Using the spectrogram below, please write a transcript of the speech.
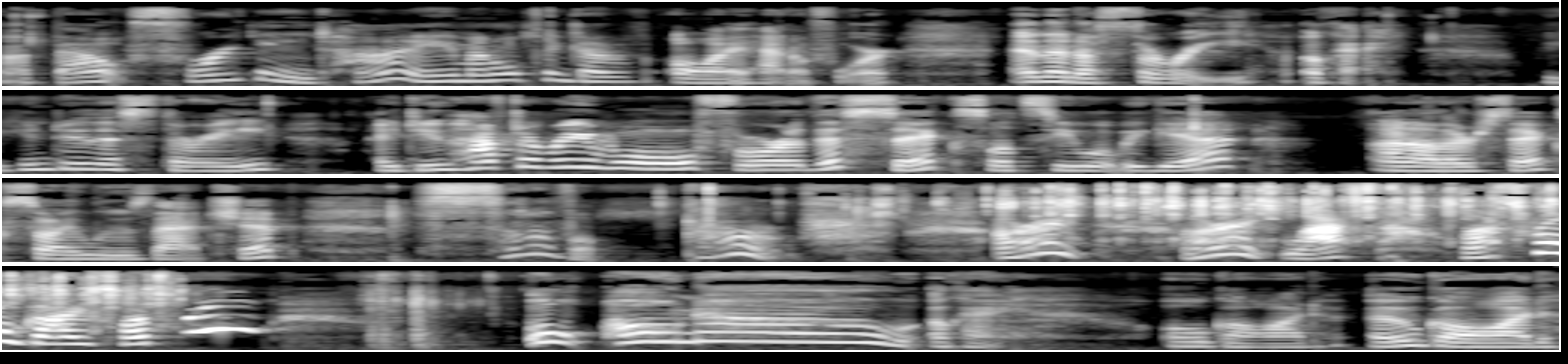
About freaking time. I don't think I've... Oh, I had a four. And then a three. Okay. We can do this three. I do have to re-roll for this six. Let's see what we get. Another six, so I lose that chip. Son of a. All right, all right, last, last roll, guys. Let's roll. Oh, oh no. Okay. Oh God, oh God.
